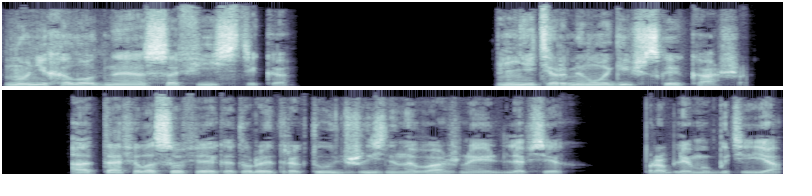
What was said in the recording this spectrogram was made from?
Но не холодная софистика, не терминологическая каша, а та философия, которая трактует жизненно важные для всех проблемы бытия.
